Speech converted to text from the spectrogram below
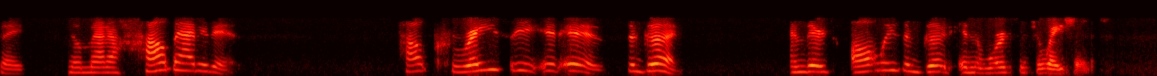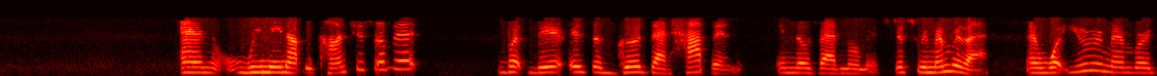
say, no matter how bad it is, how crazy it is, the good. And there's always a good in the worst situations. And we may not be conscious of it, but there is a good that happens in those bad moments. Just remember that. And what you remembered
